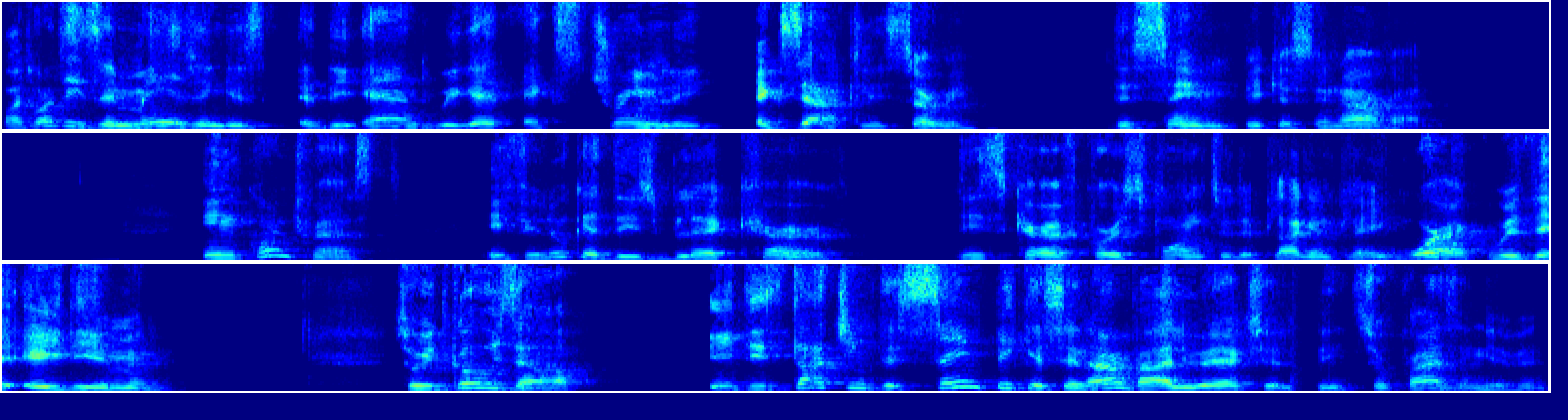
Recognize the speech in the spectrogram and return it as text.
but what is amazing is at the end, we get extremely, exactly, sorry, the same PKSNR value. In contrast, if you look at this black curve, this curve corresponds to the plug and play work with the ADMM. So it goes up, it is touching the same PKSNR value actually, surprising even,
